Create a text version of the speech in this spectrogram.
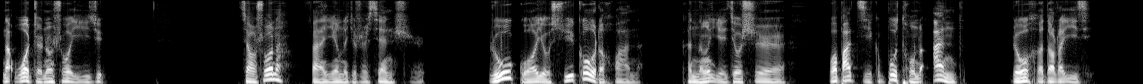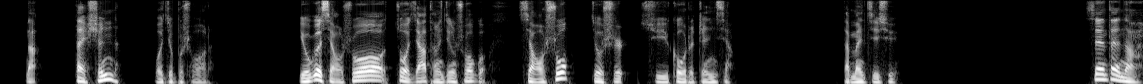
那我只能说一句，小说呢反映的就是现实，如果有虚构的话呢，可能也就是我把几个不同的案子糅合到了一起，那再深呢我就不说了。有个小说作家曾经说过，小说就是虚构的真相。咱们继续。现在呢，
